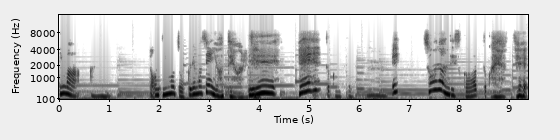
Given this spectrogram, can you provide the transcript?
今、あの、荷物送れませんよって言われて、えー、えー、とか言って、うん、え、そうなんですか？とか言って、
